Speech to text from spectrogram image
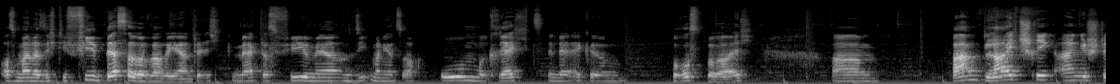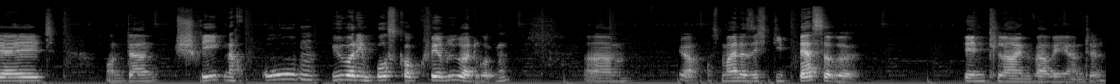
aus meiner Sicht die viel bessere Variante. Ich merke das viel mehr und sieht man jetzt auch oben rechts in der Ecke im Brustbereich. Ähm, Bank leicht schräg eingestellt und dann schräg nach oben über den Brustkorb quer rüber drücken. Ähm, ja, aus meiner Sicht die bessere Incline-Variante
